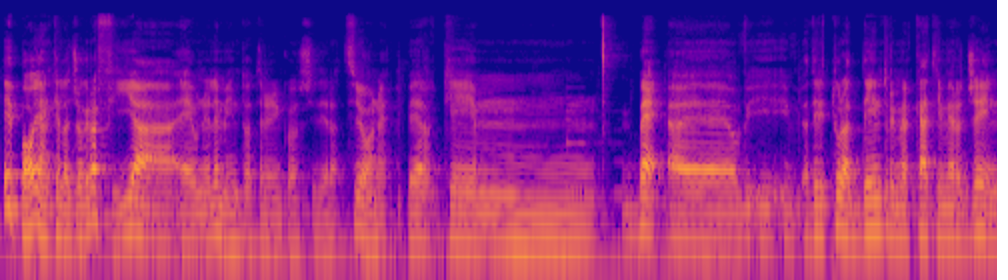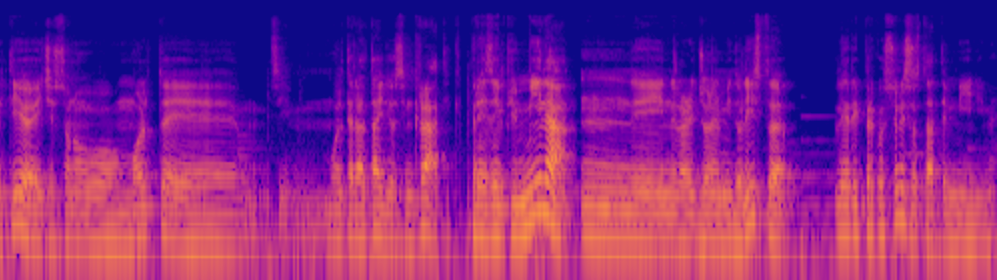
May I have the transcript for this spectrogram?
E poi anche la geografia è un elemento a tenere in considerazione, perché... Um, Beh, eh, addirittura dentro i mercati emergenti eh, ci sono molte, sì, molte, realtà idiosincratiche. Per esempio in Mina, mh, mm, nella regione del Middle East, le ripercussioni sono state minime,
